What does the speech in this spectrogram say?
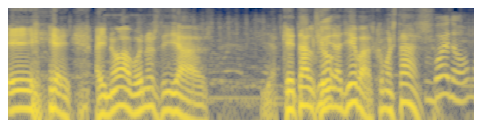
Eh, Ainhoa, buenos días. Ya, ¿Qué tal? ¿Qué Yo- vida llevas? ¿Cómo estás? Bueno,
